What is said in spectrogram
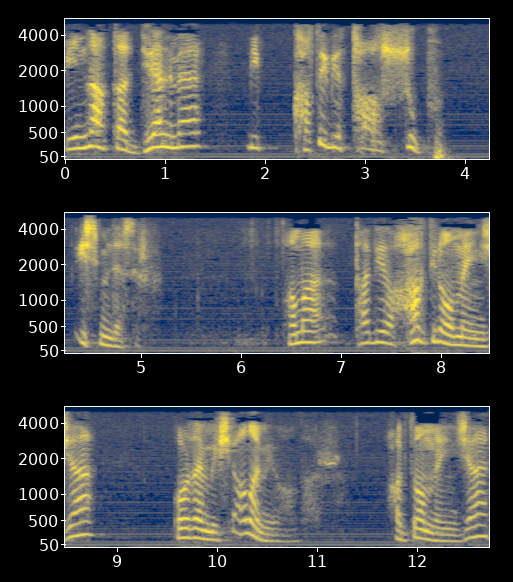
inatla direnme bir katı bir taassup isminde sırf. Ama tabii hak din olmayınca oradan bir şey alamıyorlar. Hak din olmayınca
